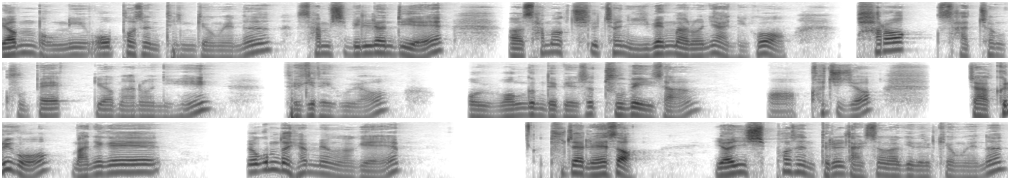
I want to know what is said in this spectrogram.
연복리 5%인 경우에는 31년 뒤에 3억 어, 7,200만 원이 아니고 8억 4,900여만 원이 되게 되고요. 어, 원금 대비해서 두 배 이상 어, 커지죠. 자, 그리고 만약에 조금 더 현명하게 투자를 해서 연 10%를 달성하게 될 경우에는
